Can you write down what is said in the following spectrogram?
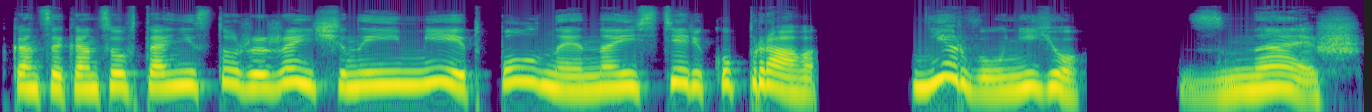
В конце концов, Танис тоже женщина и имеет полное на истерику право. Нервы у нее. Знаешь,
